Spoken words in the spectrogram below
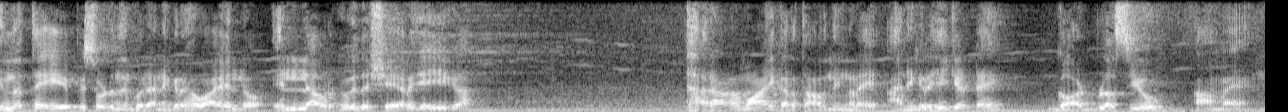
ഇന്നത്തെ ഈ എപ്പിസോഡ് നിങ്ങൾക്ക് ഒരു അനുഗ്രഹമായല്ലോ. എല്ലാവർക്കും ഇത് ഷെയർ ചെയ്യുക. ധാരാളമായി കർത്താവ് നിങ്ങളെ അനുഗ്രഹിക്കട്ടെ. God bless you. ആമേ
